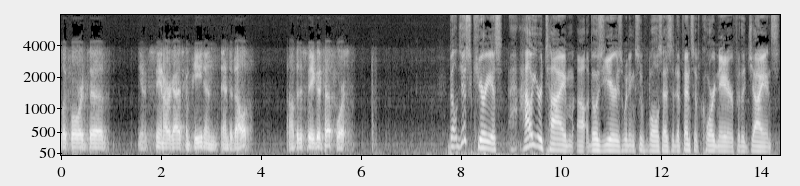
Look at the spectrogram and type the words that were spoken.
look forward to you know seeing our guys compete and, and develop. Uh, but this will be a good test for us. Bill, just curious how your time, uh, those years winning Super Bowls as a defensive coordinator for the Giants,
